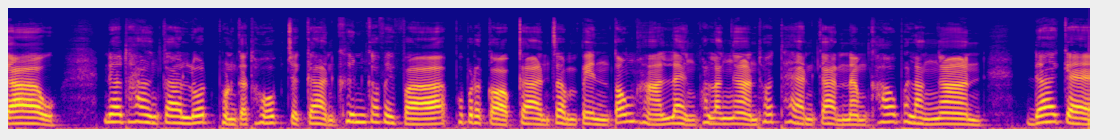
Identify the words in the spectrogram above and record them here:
6.49 แนวทางการลดผลกระทบจากการขึ้นค่าไฟฟ้า ผู้ประกอบการจำเป็นต้องหาแหล่งพลังงานทดแทนการนำเข้าพลังงาน ได้แก่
